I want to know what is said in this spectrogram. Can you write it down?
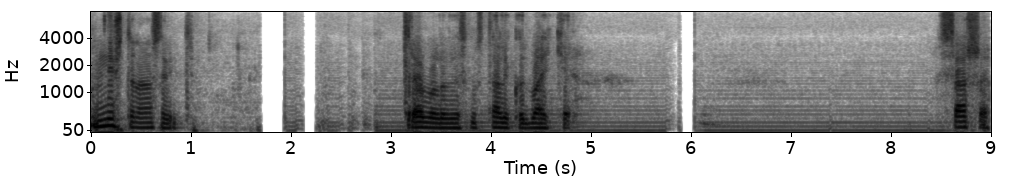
Ništa nastavite. Trebalo bi smo stali kod bajkera. Saša.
